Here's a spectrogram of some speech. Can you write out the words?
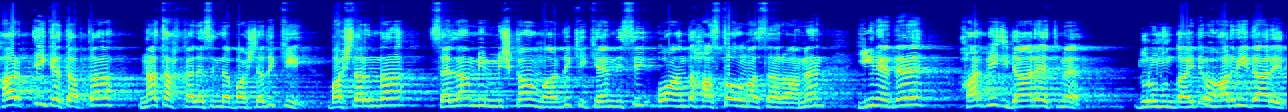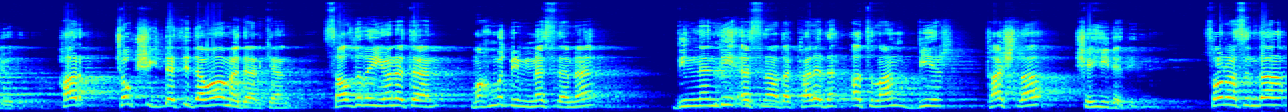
Harp ilk etapta Natah kalesinde başladı ki başlarında Selam bin Mişkan vardı ki kendisi o anda hasta olmasına rağmen yine de harbi idare etme durumundaydı ve harbi idare ediyordu. Harp çok şiddetli devam ederken saldırıyı yöneten Mahmud bin Mesleme dinlendiği esnada kaleden atılan bir taşla şehit edildi. Sonrasında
